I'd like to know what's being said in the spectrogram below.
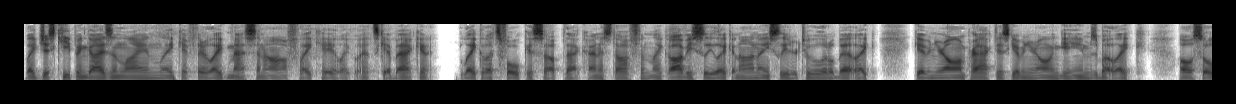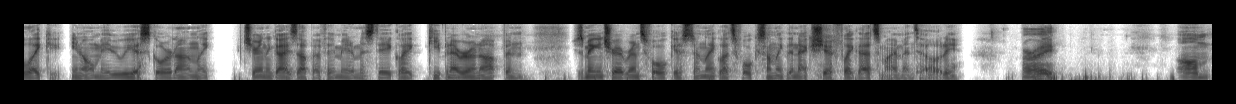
like just keeping guys in line. Like if they're like messing off, like hey, like let's get back in. Like let's focus up that kind of stuff, and like obviously like an on ice leader too a little bit, like giving your all in practice, giving your all in games, but like also like you know maybe we get scored on, like cheering the guys up if they made a mistake, like keeping everyone up and just making sure everyone's focused and like let's focus on like the next shift. Like that's my mentality. All right. Um,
